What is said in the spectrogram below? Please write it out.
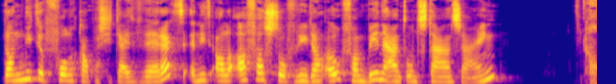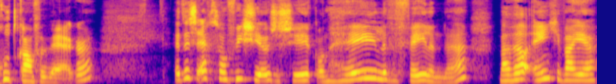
dan niet op volle capaciteit werkt en niet alle afvalstoffen die dan ook van binnen aan het ontstaan zijn, goed kan verwerken. Het is echt zo'n vicieuze cirkel, een hele vervelende, maar wel eentje waar je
